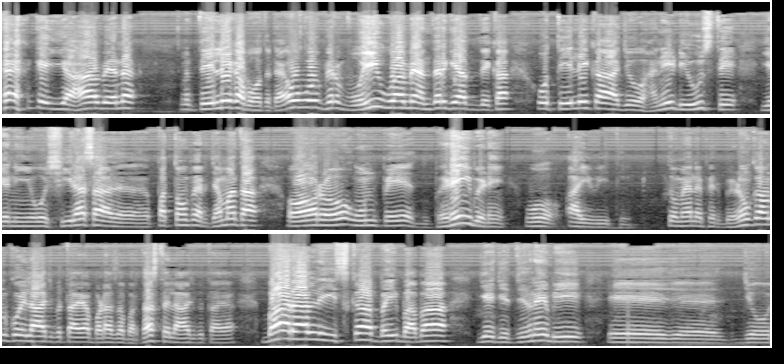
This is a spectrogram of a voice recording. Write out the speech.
کہ یہاں پہ نا تیلے کا بہت اٹیک وہ پھر وہی ہوا، میں اندر گیا تو دیکھا، وہ تیلے کا جو ہنی ڈیوز تھے یعنی وہ شیرہ سا پتوں پر جمع تھا، اور ان پہ بھیڑیں ہی بھیڑیں وہ آئی ہوئی تھیں۔ تو میں نے پھر بھیڑوں کا ان کو علاج بتایا، بڑا زبردست علاج بتایا۔ بہرحال اس کا بھائی بابا، یہ جتنے بھی جو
